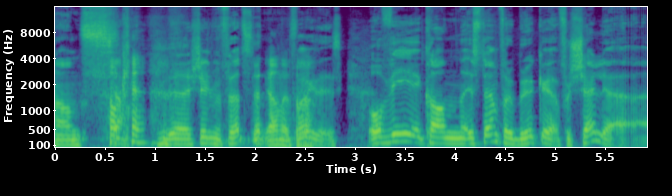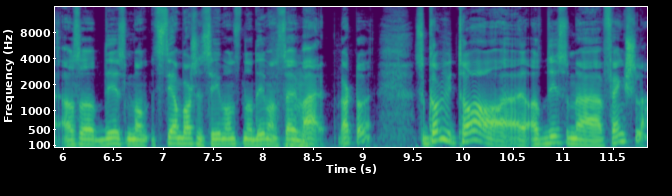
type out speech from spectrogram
hans. Okay. Ja, Skyld med fødselen, Ja, faktisk. Og vi kan, istedenfor å bruke forskjellige Altså de som man, Stian Barsen Simonsen og de man Mm. ser hver, hvert år, så kan vi ta at de som er fengsla,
